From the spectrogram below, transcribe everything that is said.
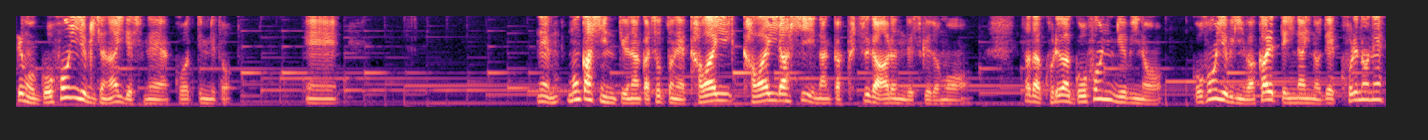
でも5本指じゃないですね。こうやって見ると。えー、ね、モカシンっていうなんかちょっとね、かわいかわいらしいなんか靴があるんですけども、ただこれは5本指の5本指に分かれていないので、これのね、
